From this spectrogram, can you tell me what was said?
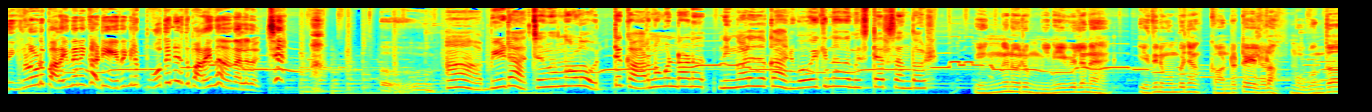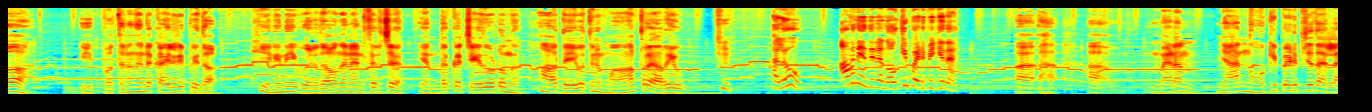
നിങ്ങളോട് പറയുന്നതിനും കാട്ടി ഏതെങ്കിലും പോത്തിന്റെ അടുത്ത് പറയുന്നതാണ് നല്ലത്. ഛെ! ആ അബിയുടെ അച്ഛൻ നിന്നുള്ള ഒറ്റ കാരണം കൊണ്ടാണ് നിങ്ങൾ ഇതൊക്കെ അനുഭവിക്കുന്നത് മിസ്റ്റർ സന്തോഷ്. ഇങ്ങനൊരു മിനി വില്ലനെ ഇതിനു മുമ്പ് ഞാൻ കണ്ടിട്ടേ ഇല്ലടാ മുകുന്ദാ. ഇപ്പൊ തന്നെ നിന്റെ കയ്യിലിരിപ്പ് ഇതാ. ഇനി നീ വലുതാവുന്നതിനനുസരിച്ച് എന്തൊക്കെ ചെയ്തു കിട്ടുമെന്ന് ആ ദൈവത്തിന് മാത്രമേ അറിയൂ. ഹലോ അവൻ എന്തിനാ നോക്കി പഠിപ്പിക്കുന്നേ മാഡം ഞാൻ നോക്കി പേടിപ്പിച്ചതല്ല.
